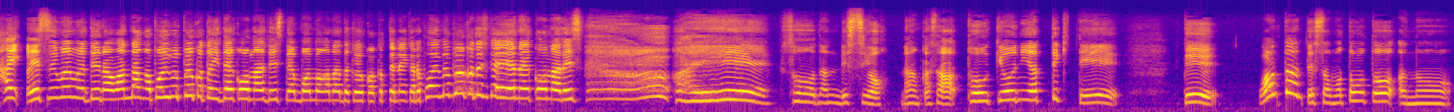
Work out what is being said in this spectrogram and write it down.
はい、おやすみもいもいというのはワンタンがポイムプーコと言いたいコーナーですね。ポイムがなんだかよくわかってないからポイムプーコとしか言えないコーナーです。はい、そうなんですよ。なんかさ、東京にやってきて、で、ワンタンってさ、もともとあの、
